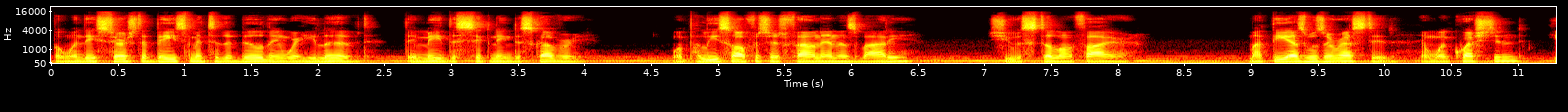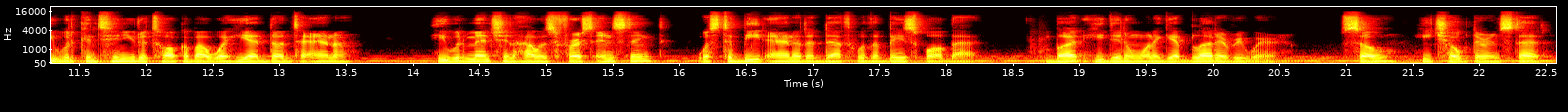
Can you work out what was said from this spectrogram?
but when they searched the basement to the building where he lived, they made the sickening discovery. When police officers found Ana's body, she was still on fire. Matias was arrested, and when questioned, he would continue to talk about what he had done to Ana. He would mention how his first instinct was to beat Ana to death with a baseball bat, but he didn't want to get blood everywhere, so he choked her instead.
